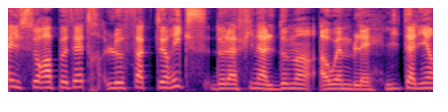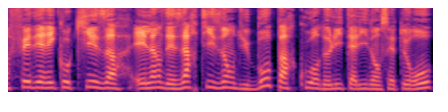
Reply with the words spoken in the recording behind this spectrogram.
il sera peut-être le facteur X de la finale demain à Wembley. L'Italien Federico Chiesa est l'un des artisans du beau parcours de l'Italie dans cet euro.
